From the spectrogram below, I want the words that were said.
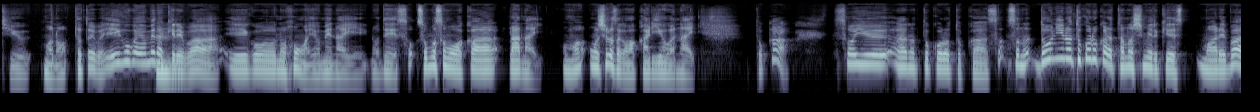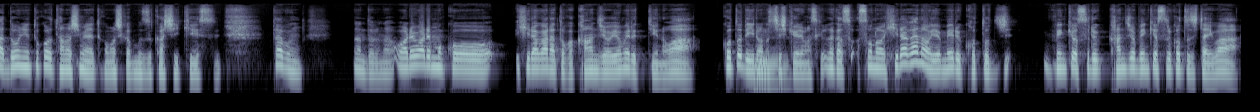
ていうもの。例えば英語が読めなければ英語の本は読めないので、そそもそも分からない。面白さが分かりようがない。とか、そういうあのところとか、そその導入のところから楽しめるケースもあれば、導入のところ楽しめないとか、もしくは難しいケース。多分、なんだろうな、我々もこう、ひらがなとか漢字を読めるっていうのは、ことでいろんな知識を得ますけど、だからそそのひらがなを読めることじ、勉強する、漢字を勉強すること自体は、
